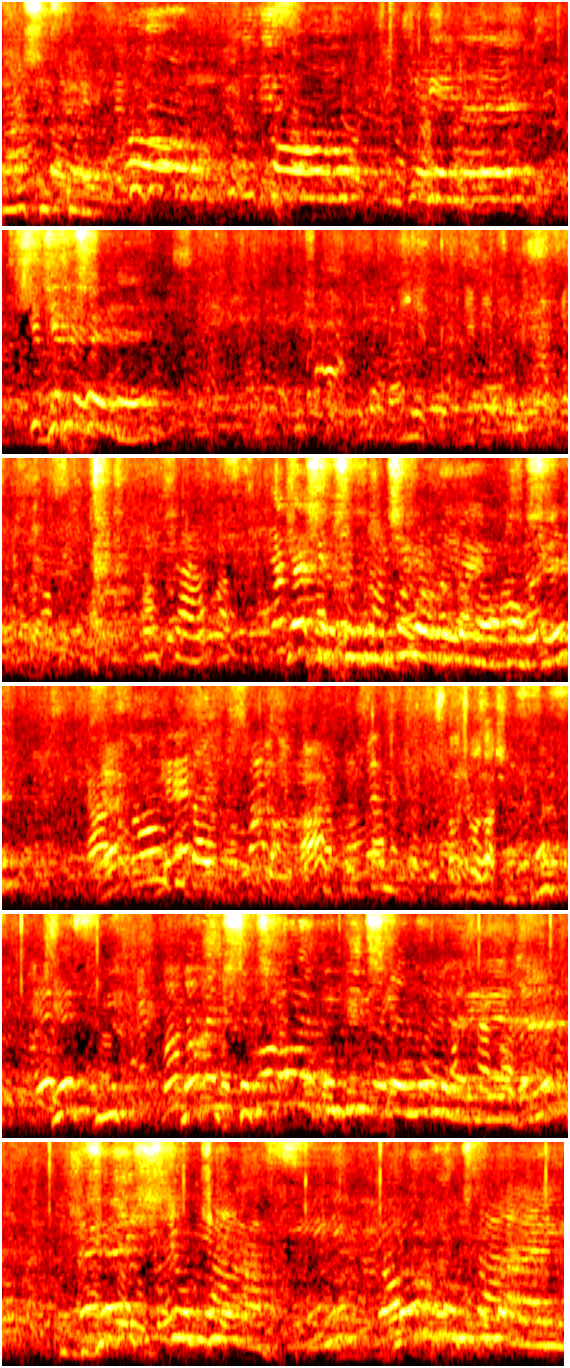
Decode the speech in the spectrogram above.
naszych stoisków. No i są piękne dziewczyny. Ja się przewróciłam tutaj o koszy. straciło zasięg. Jest mi. Mamy przedszkole publiczne numer jeden. Grześciu Piaski. Oprócz tutaj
